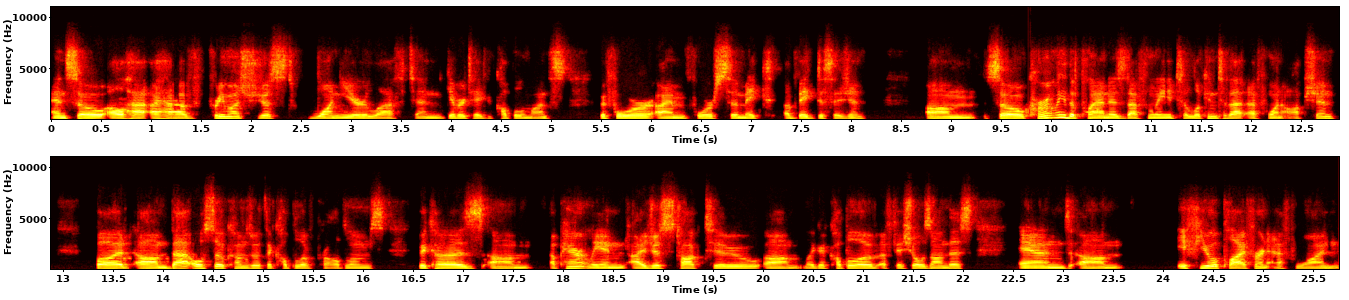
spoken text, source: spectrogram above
And so I'll have I have pretty much just one year left, and give or take a couple of months before I'm forced to make a big decision. Um, so currently, the plan is definitely to look into that F1 option, but um, that also comes with a couple of problems because um, apparently, and I just talked to um, like a couple of officials on this, and um, if you apply for an F1,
